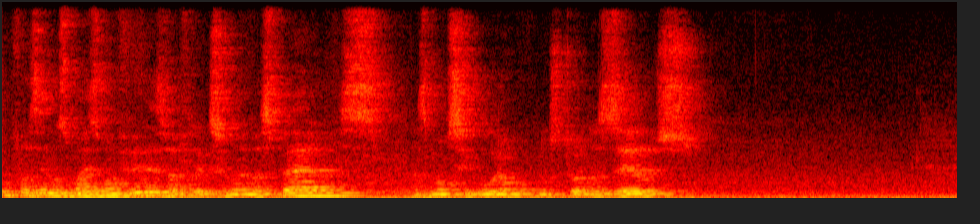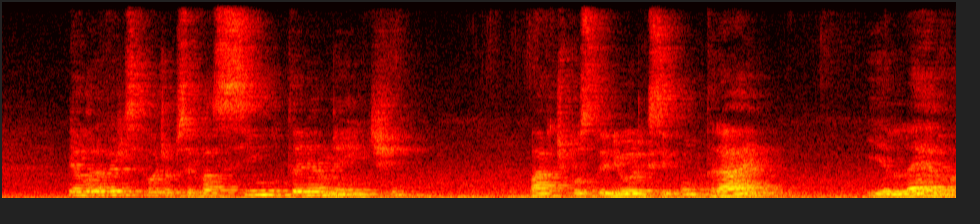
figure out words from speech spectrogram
Então fazemos mais uma vez, vai flexionando as pernas, as mãos seguram nos tornozelos. E agora veja se pode observar simultaneamente a parte posterior que se contrai e eleva,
